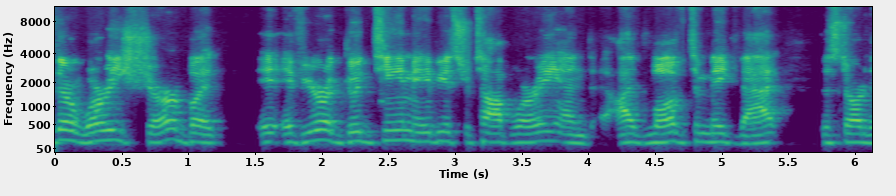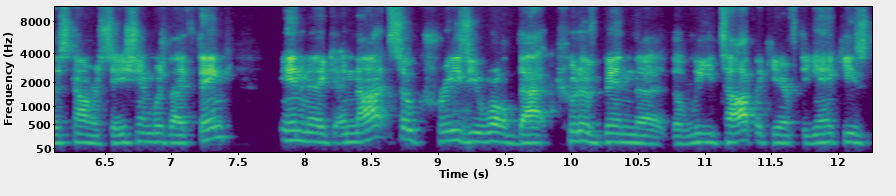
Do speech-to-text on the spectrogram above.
there worry? Sure, but if you're a good team, maybe it's your top worry. And I'd love to make that the start of this conversation, which I think in like a not so crazy world that could have been the the lead topic here. If the Yankees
